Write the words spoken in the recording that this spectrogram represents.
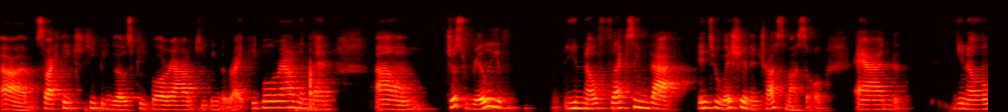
Um, so I think keeping those people around, keeping the right people around, and then um, just really you know, flexing that intuition and trust muscle. And, you know,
